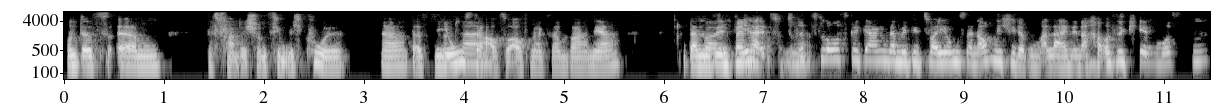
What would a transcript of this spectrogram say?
Und das, ähm, das fand ich schon ziemlich cool, ja, dass die Total. Jungs da auch so aufmerksam waren, ja. Dann Voll, sind die halt zu dritt ja. losgegangen, damit die zwei Jungs dann auch nicht wiederum alleine nach Hause gehen mussten.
